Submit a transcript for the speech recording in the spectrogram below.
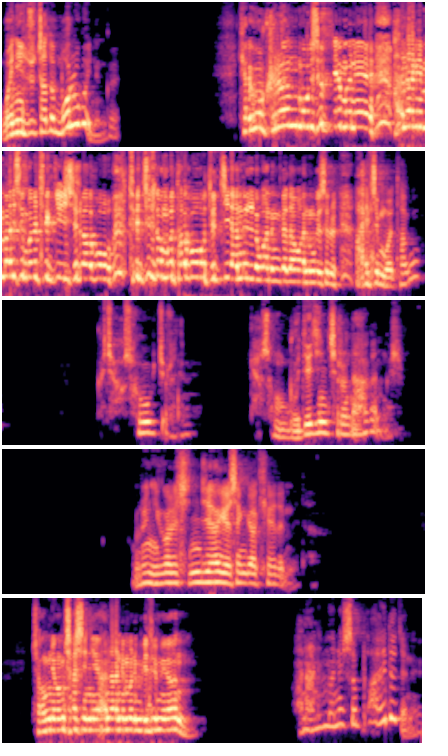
원인조차도 모르고 있는 거예요. 결국 그런 모습 때문에 하나님 말씀을 듣기 싫어하고 듣지도 못하고 듣지 않으려고 하는 거다 하는 것을 알지 못하고 그저 소극적으로 계속 무뎌진 채로 나아가는 것입니다. 우리는 이걸 진지하게 생각해야 됩니다. 정령 자신이 하나님을 믿으면 하나님만에서 봐야 되잖아요.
